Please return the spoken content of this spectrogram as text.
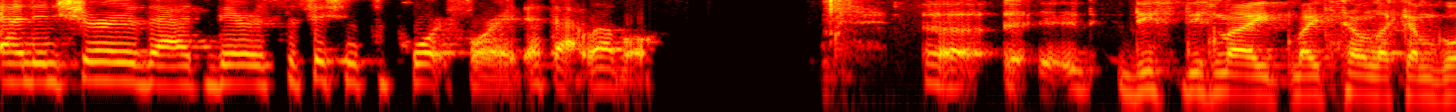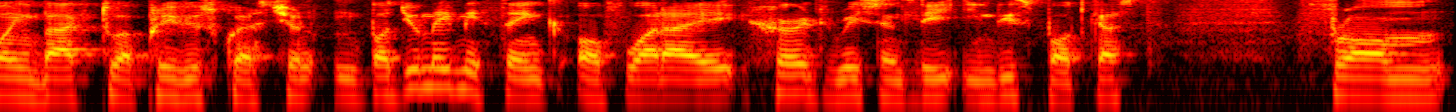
and ensure that there is sufficient support for it at that level. Uh, this this might might sound like I'm going back to a previous question, but you made me think of what I heard recently in this podcast from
